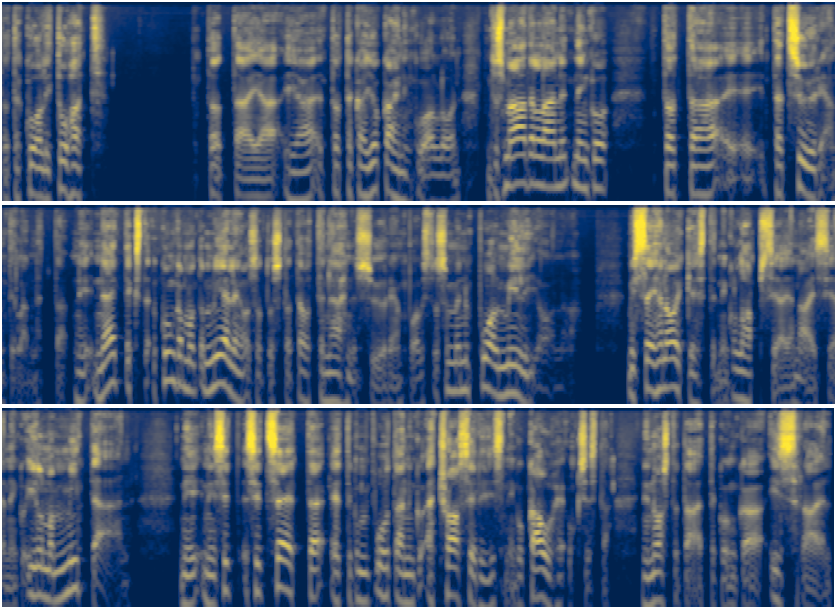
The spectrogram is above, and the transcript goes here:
tota, kuoli tuhat tota, ja, ja totta kai jokainen kuollut on. Mutta jos me ajatellaan nyt niin kuin, tota, tätä Syyrian tilannetta, niin näettekö, kuinka monta mielenosoitusta te olette nähneet Syyrian puolesta? Jos on mennyt puoli miljoonaa missä ihan oikeasti niin kuin lapsia ja naisia niin kuin ilman mitään. Ni, niin sitten sit se, että, että kun me puhutaan niin atrocities, niin kauheuksista, niin nostetaan, että kuinka Israel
